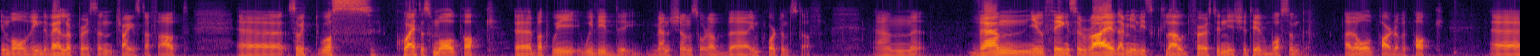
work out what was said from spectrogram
involving developers and trying stuff out. Uh, so it was quite a small POC, but we, we did mention sort of the important stuff. And then new things arrived. I mean, this Cloud First initiative wasn't at all part of a POC. Uh,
